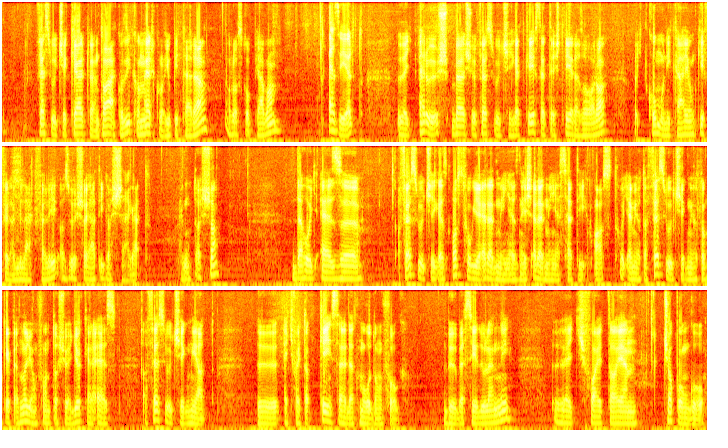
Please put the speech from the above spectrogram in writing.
feszültség keltően találkozik a Merkur a Jupiterrel, horoszkópjában, ezért ő egy erős belső feszültséget, készítést érez arra, hogy kommunikáljon kifele világ felé az ő saját igazságát. Megmutassa. De hogy ez a feszültség ez azt fogja eredményezni, és eredményezheti azt, hogy emiatt a feszültség miatt ez nagyon fontos, hogy a gyökere ez, a feszültség miatt ő egyfajta kényszeredett módon fog bőbeszédű lenni, ő egyfajta ilyen csapongó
